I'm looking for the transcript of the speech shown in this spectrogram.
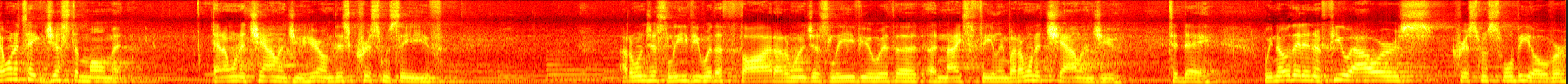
I want to take just a moment and I want to challenge you here on this Christmas Eve. I don't want to just leave you with a thought. I don't want to just leave you with a, a nice feeling, but I want to challenge you today. We know that in a few hours, Christmas will be over.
